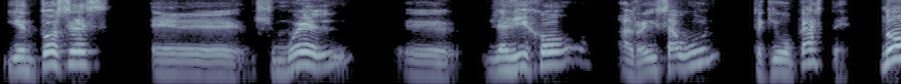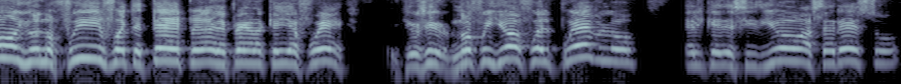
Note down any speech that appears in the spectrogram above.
Y entonces eh, Shmuel eh, le dijo al rey Saúl, te equivocaste. No, yo no fui, fue Tete, pégale, pégale que ella fue. Quiero decir, no fui yo, fue el pueblo el que decidió hacer eso.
